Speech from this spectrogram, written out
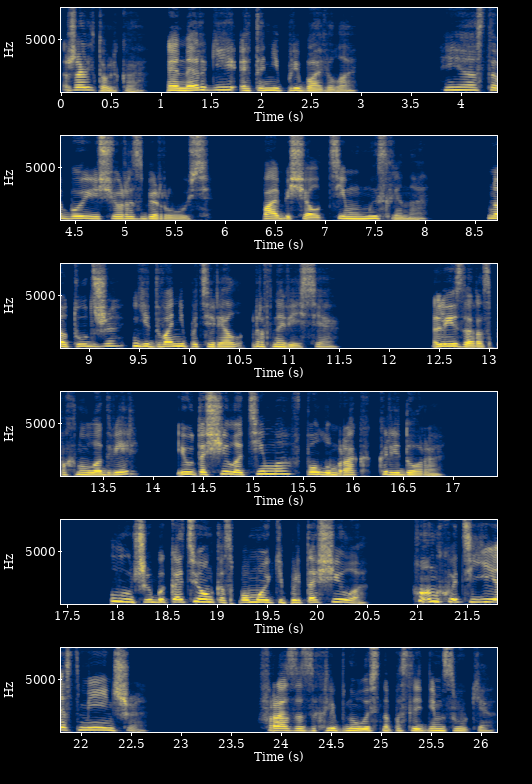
Жаль только, энергии это не прибавило. «Я с тобой еще разберусь», — пообещал Тим мысленно, но тут же едва не потерял равновесие. Лиза распахнула дверь и утащила Тима в полумрак коридора. «Лучше бы котенка с помойки притащила, он хоть ест меньше», Фраза захлебнулась на последнем звуке.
